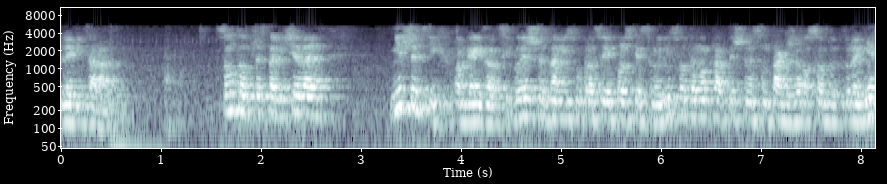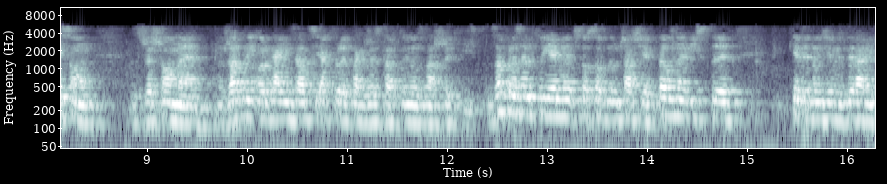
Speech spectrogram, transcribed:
Lewica Razem. Są to przedstawiciele nie wszystkich organizacji, bo jeszcze z nami współpracuje Polskie Stronnictwo Demokratyczne, są także osoby, które nie są zrzeszone w żadnej organizacji, a które także startują z naszych list. Zaprezentujemy w stosownym czasie pełne listy, kiedy będziemy zbierali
